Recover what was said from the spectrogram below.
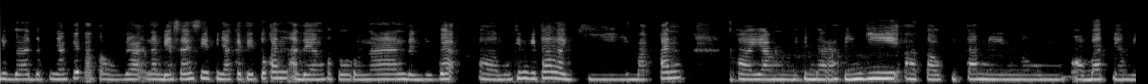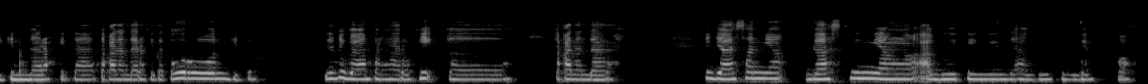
juga ada penyakit atau enggak. Nah, biasanya sih penyakit itu kan ada yang keturunan dan juga uh, mungkin kita lagi makan uh, yang bikin darah tinggi atau kita minum obat yang bikin darah kita tekanan darah kita turun gitu. Itu juga mempengaruhi uh, tekanan darah. Ini jelasannya gasin yang agglutinin, agglutinin. Oh.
